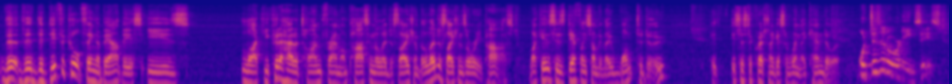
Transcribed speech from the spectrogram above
the, the the difficult thing about this is like you could have had a time frame on passing the legislation, but the legislation's already passed. Like this is definitely something they want to do. It, it's just a question, I guess, of when they can do it. or does it already exist?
